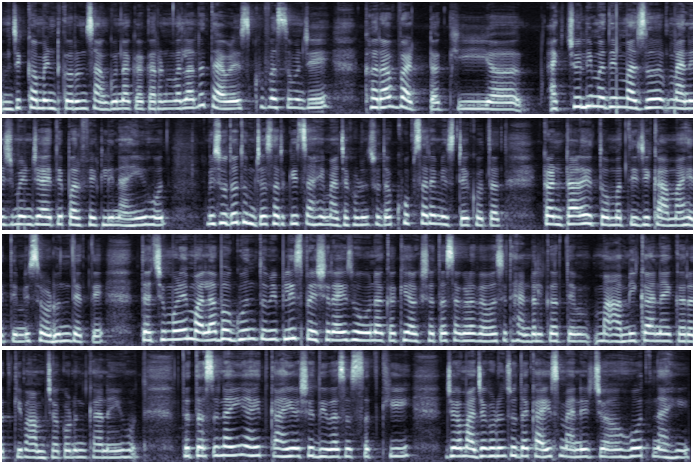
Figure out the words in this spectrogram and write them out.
म्हणजे कमेंट करून सांगू नका. कारण मला ना त्यावेळेस खूप असं म्हणजे खराब वाटतं की ॲक्च्युलीमध्ये माझं मॅनेजमेंट जे आहे ते परफेक्टली नाही होत. मी सुद्धा तुमच्यासारखीच आहे. माझ्याकडून सुद्धा खूप सारे मिस्टेक होतात. कंटाळा येतो मग ती जी कामं आहेत ते मी सोडून देते. त्याच्यामुळे मला बघून तुम्ही प्लीज प्रेशराईज होऊ नका की अक्षता सगळं व्यवस्थित हँडल करते. मग आम्ही का नाही करत किंवा आमच्याकडून का नाही होत. तर तसं नाही आहेत. काही असे दिवस असतात की जेव्हा माझ्याकडून सुद्धा काहीच मॅनेज होत नाही.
